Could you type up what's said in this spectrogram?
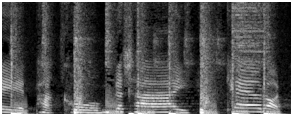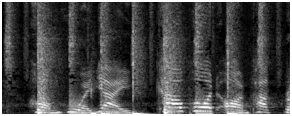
เฉดผักโขมกระชาย แครอทหอมหัวใหญ่ ข้าวโพดอ่อนผักร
